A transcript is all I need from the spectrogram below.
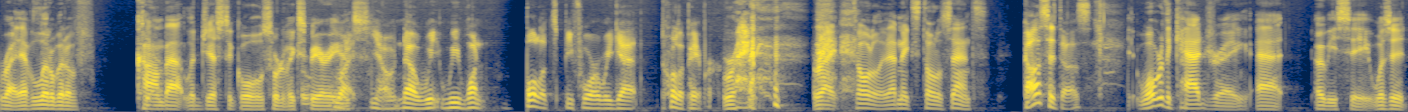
Right. They have a little bit of combat logistical sort of experience. Right. You know, no, we, we want bullets before we get toilet paper. Right. right. Totally. That makes total sense. Us, it does. What were the cadre at OBC? Was it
